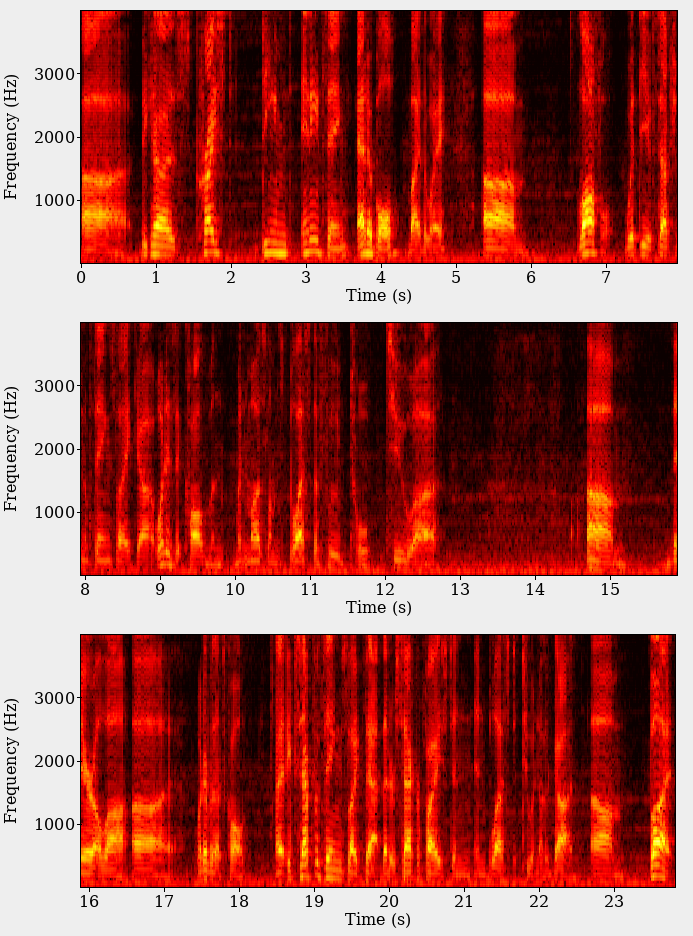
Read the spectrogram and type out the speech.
uh, because Christ deemed anything edible. By the way, um, lawful, with the exception of things like uh, what is it called when when Muslims bless the food to to uh, um, their Allah, uh, whatever that's called, uh, except for things like that that are sacrificed and, and blessed to another god. Um, but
